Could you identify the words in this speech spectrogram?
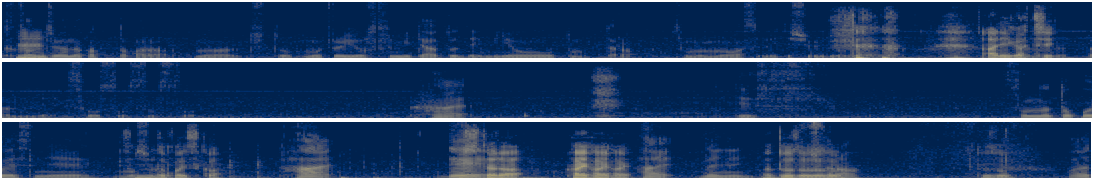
く感じがなかったから、まあちょっともうちょい様子見て後で見ようと思ったらそのまま忘れて終了ありがちだったんで。そうそうそうそう。はい。です。そんなとこですね。そんなとこですか。はい。そでしたら、はいはいはい。はい。何？何あどうぞどうぞ。どうぞ。えっ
